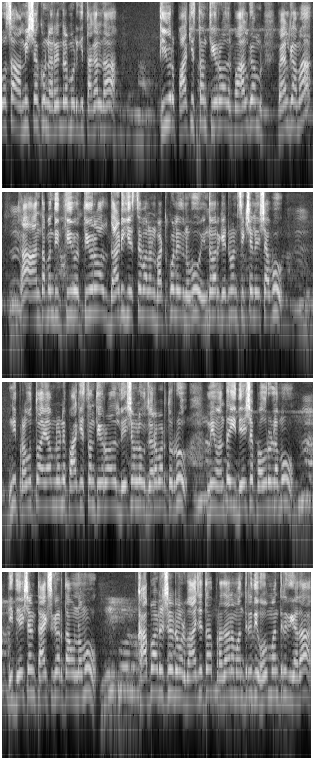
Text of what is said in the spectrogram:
గోస అమిత్ నరేంద్ర మోడీకి తగలదా? తీవ్ర పాకిస్తాన్ తీవ్రవాదులు పహల్గామ్? పహల్గామా అంతమంది తీవ్ర తీవ్రవాదులు దాడి చేస్తే వాళ్ళని పట్టుకోలేదు నువ్వు. ఇంతవరకు ఎటువంటి శిక్షలు వేసావు నీ ప్రభుత్వ హయాంలోనే పాకిస్తాన్ తీవ్రవాదులు దేశంలోకి జ్వరబడుతుర్రు మేమంతా ఈ దేశ పౌరులము. ఈ దేశాన్ని ట్యాక్స్ కడతా ఉన్నాము. కాపాడాల్సినటువంటి బాధ్యత ప్రధానమంత్రిది హోంమంత్రిది కదా?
